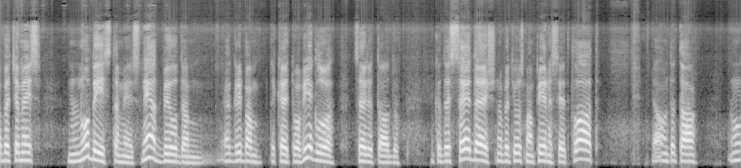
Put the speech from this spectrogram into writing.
Bet ja mēs nobīstamies, neatbildam, ja gribam tikai to vieglo ceļu tādu, kad es sēdēšu, nu, bet jūs man pienesiet klāt, ja, un tad tā, nu,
